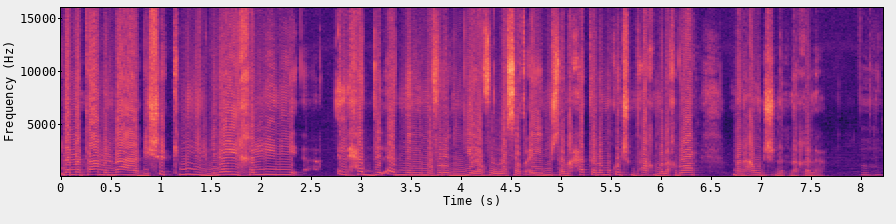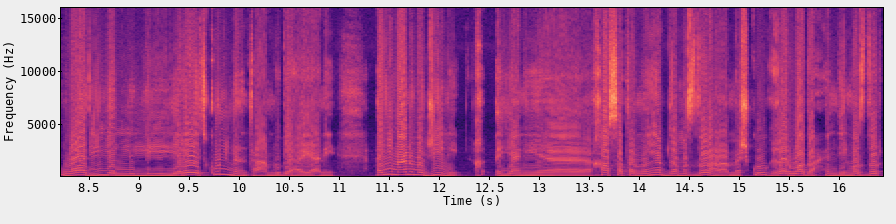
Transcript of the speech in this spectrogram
لما نتعامل معها بشك من البداية يخليني الحد الأدنى اللي المفروض نديره في وسط أي مجتمع حتى لو ما كنتش متحقق بالأخبار ما نعودش نتنقلها وهذه هي اللي يا ريت كلنا نتعاملوا بها يعني. أي معلومة تجيني يعني آه، خاصة ويبدا مصدرها مشكوك غير واضح عندي المصدر.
